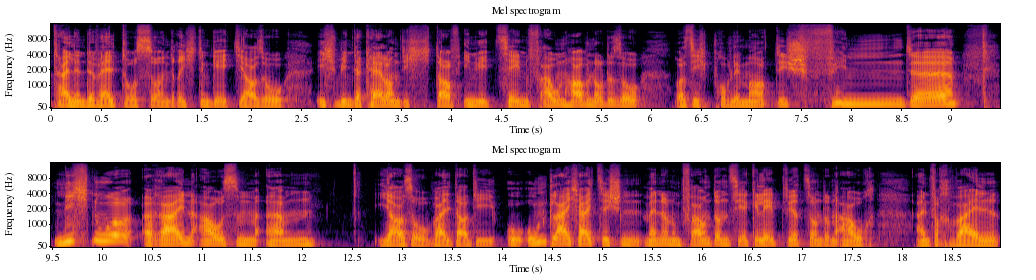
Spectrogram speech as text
Teilen der Welt, wo es so in Richtung geht, ja, so, ich bin der Kerl und ich darf irgendwie zehn Frauen haben oder so, was ich problematisch finde. Nicht nur rein aus dem ähm, ja, so, weil da die U Ungleichheit zwischen Männern und Frauen dann sehr gelebt wird, sondern auch einfach, weil,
